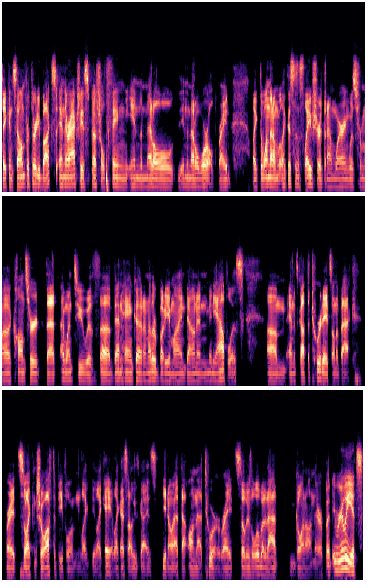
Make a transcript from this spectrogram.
They can sell them for 30 bucks and they're actually a special thing in the metal in the metal world, right? Like the one that I'm like this Slayer shirt that I'm wearing was from a concert that I went to with uh, Ben Hanka and another buddy of mine down in Minneapolis. Um, and it's got the tour dates on the back, right? So I can show off to people and like be like, hey, like I saw these guys, you know, at that on that tour, right? So there's a little bit of that going on there, but it really it's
